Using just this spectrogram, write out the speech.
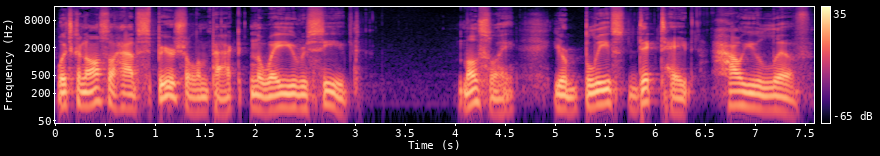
which can also have spiritual impact in the way you received. Mostly, your beliefs dictate how you live.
